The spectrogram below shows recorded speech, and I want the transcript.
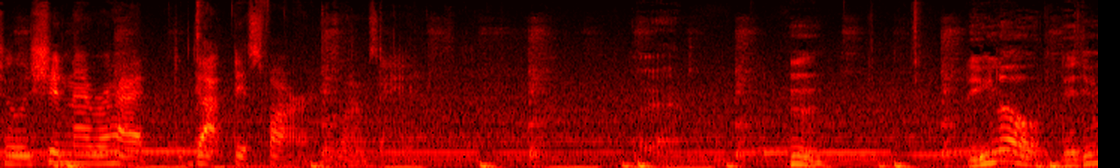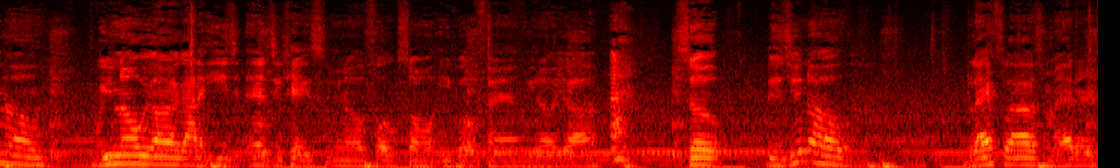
So it should never had got this far. Is what I'm saying. Hmm. Do you know? Did you know? We know we all gotta each educate, you know, folks on Evo fam, you know, y'all. Ah. So, did you know Black Lives Matter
